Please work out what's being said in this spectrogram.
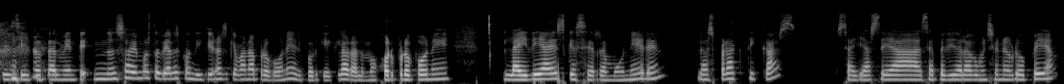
Sí, sí, totalmente. No sabemos todavía las condiciones que van a proponer, porque claro, a lo mejor propone, la idea es que se remuneren las prácticas, o sea, ya se ha, se ha pedido a la Comisión Europea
